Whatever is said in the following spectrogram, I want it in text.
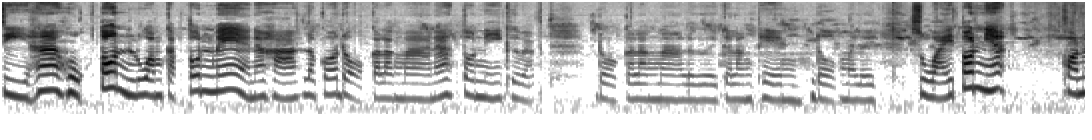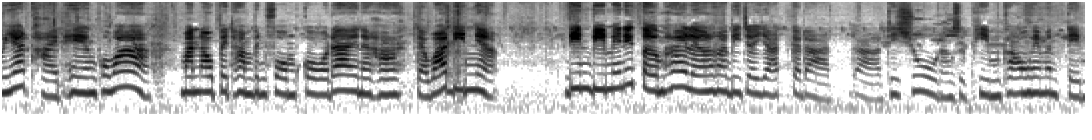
สี่ห้าหกต้นรวมกับต้นแม่นะคะ แล้วก็ดอกกำลังมานะ ต้นนี้คือแบบดอกกำลังมาเลยกำลังแทงดอกมาเลย สวยต้นเนี้ยขออนุญาตขายแพงเพราะว่ามันเอาไปทำเป็นโฟมกอได้นะคะ แต่ว่าดินเนี่ย ดินบีไม่ได้เติมให้แล้วนะคะ บีจะยัดกระดาษทิชชู่หนังสือพิมพ์เข้าให้มันเต็ม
